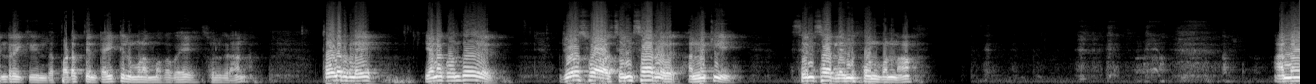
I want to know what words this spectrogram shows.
இன்றைக்கு இந்த படத்தின் டைட்டில் மூலமாகவே சொல்கிறான். தோழர்களே எனக்கு வந்து ஜோஸ்வா சென்சார் அன்னைக்கு சென்சார்லேருந்து ஃபோன் பண்ணான் அண்ணே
